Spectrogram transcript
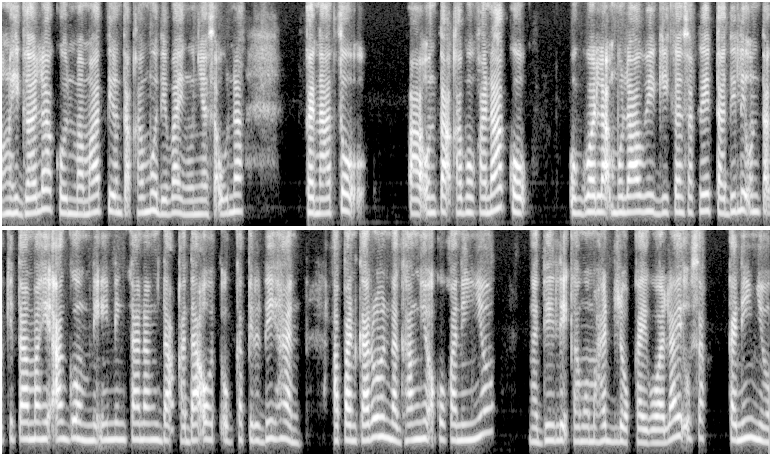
mga higala kun mamati unta kamo di ba? Ingon sa una kanato uh, unta kamo kanako ug wala mulawi gikan sa Kreta dili unta kita mahiagom niining tanang da kadaot ug kapildihan apan karon naghangyo ako kaninyo nga dili kamo mahadlok kay walay usa kaninyo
